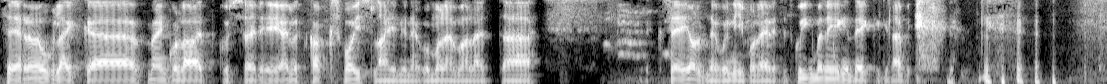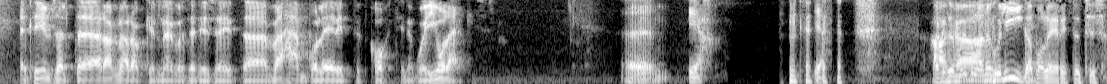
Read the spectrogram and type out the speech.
see rogu-like äh, mängulaad, kus oli ainult kaks voice line'i nagu mõlemal, et äh, see ei olnud nagu nii poleeritud, kuigi ma tegin ta ikkagi läbi et ilmselt äh, Ragnarokil nagu selliseid äh, vähem poleeritud kohti nagu ei olegi siis. jah jah aga see on võib-olla nagu liiga poleeritud siis?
